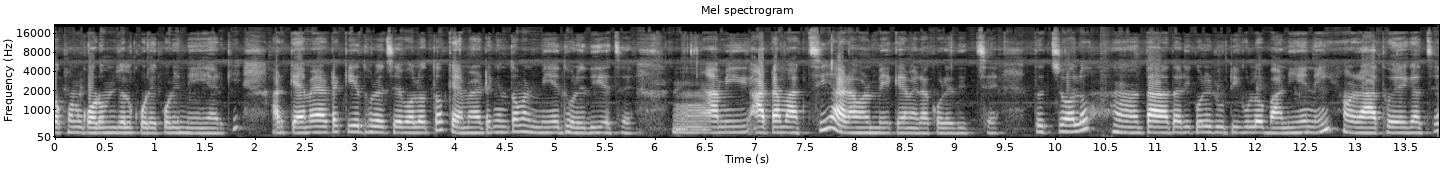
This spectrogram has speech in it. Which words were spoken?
তখন গরম জল করে করে নেই আর কি। আর ক্যামেরাটা কে ধরেছে বলো তো? ক্যামেরাটা কিন্তু আমার মেয়ে ধরে দিয়েছে। আমি আটা মাখছি আর আমার মেয়ে ক্যামেরা করে দিচ্ছে। তো চলো তাড়াতাড়ি করে রুটিগুলো বানিয়ে নেই। রাত হয়ে গেছে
